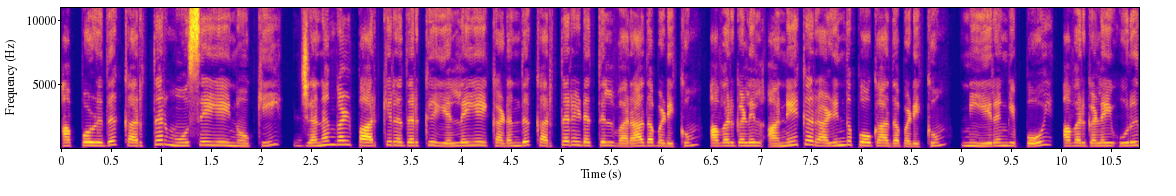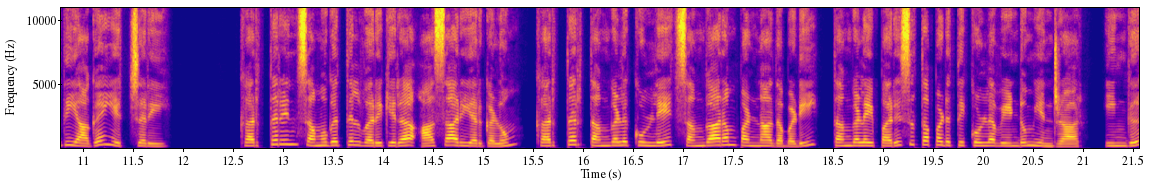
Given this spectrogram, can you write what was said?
அப்பொழுது கர்த்தர் மோசேயை நோக்கி ஜனங்கள் பார்க்கிறதற்கு எல்லையை கடந்து கர்த்தரிடத்தில் வராதபடிக்கும் அவர்களில் அநேகர் அழிந்து போகாதபடிக்கும் நீ இறங்கிப் போய் அவர்களை உறுதியாக எச்சரி. கர்த்தரின் சமூகத்தில் வருகிற ஆசாரியர்களும் கர்த்தர் தங்களுக்குள்ளே சங்காரம் பண்ணாதபடி தங்களை பரிசுத்தப்படுத்திக் கொள்ள வேண்டும் என்றார். இங்கு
